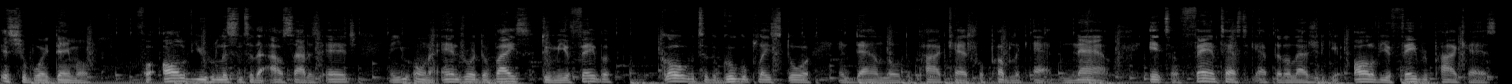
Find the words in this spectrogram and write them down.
it's your boy Damo. For all of you who listen to the Outsider's Edge and you own an Android device, do me a favor go over to the Google Play Store and download the Podcast Republic app now. It's a fantastic app that allows you to get all of your favorite podcasts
